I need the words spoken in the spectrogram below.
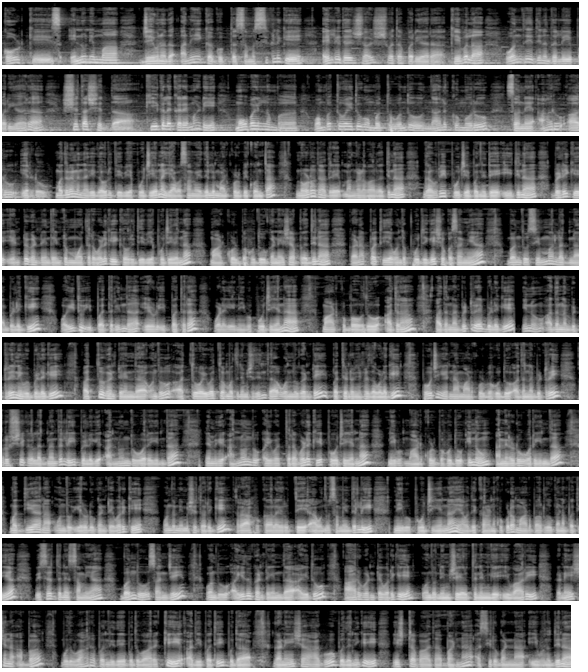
ಕೋರ್ಟ್ ಕೇಸ್ ಇನ್ನು ನಿಮ್ಮ ಜೀವನದ ಅನೇಕ ಗುಪ್ತ ಸಮಸ್ಯೆಗಳಿಗೆ ಎಲ್ಲಿದೆ ಶಾಶ್ವತ ಪರಿಹಾರ? ಕೇವಲ ಒಂದೇ ದಿನದಲ್ಲಿ ಪರಿಹಾರ? ಶತಸಿದ್ಧ ಈಗಲೇ ಕರೆ ಮಾಡಿ ಮೊಬೈಲ್ ನಂಬರ್ ಒಂಬತ್ತು ಐದು ಒಂಬತ್ತು ಒಂದು ನಾಲ್ಕು ಮೂರು ಸೊನ್ನೆ ಆರು ಆರು ಎರಡು. ಮೊದಲನೇದಾಗಿ ಗೌರಿ ದೇವಿಯ ಪೂಜೆಯನ್ನು ಯಾವ ಸಮಯದಲ್ಲಿ ಮಾಡಿಕೊಳ್ಬೇಕು ಅಂತ ನೋಡೋದಾದರೆ ಮಂಗಳವಾರದ ದಿನ ಗೌರಿ ಪೂಜೆ ಬಂದಿದೆ. ಈ ದಿನ ಬೆಳಿಗ್ಗೆ ಎಂಟು ಗಂಟೆಯಿಂದ ಎಂಟು ಮೂವತ್ತರ ಒಳಗೆ ಗೌರಿ ದೇವಿಯ ಪೂಜೆಯನ್ನು ಮಾಡಿಕೊಳ್ಬಹುದು. ಗಣೇಶ ಹಬ್ಬದ ದಿನ ಗಣಪತಿಯ ಒಂದು ಪೂಜೆಗೆ ಶುಭ ಸಮಯ. ಬಂದು ಸಿಂಹ ಲಗ್ನ ಬೆಳಗ್ಗೆ ಐದು ಇಪ್ಪತ್ತರಿಂದ ಏಳು ಇಪ್ಪತ್ತರ ಒಳಗೆ ನೀವು ಪೂಜೆಯನ್ನು ಮಾಡ್ಕೊಬಹುದು. ಅದನ್ನು ಅದನ್ನು ಬಿಟ್ಟರೆ ಬೆಳಗ್ಗೆ, ಇನ್ನು ಅದನ್ನು ಬಿಟ್ಟರೆ ನೀವು ಬೆಳಗ್ಗೆ ಹತ್ತು ಗಂಟೆಯಿಂದ ಒಂದು ಹತ್ತು ಐವತ್ತೊಂಬತ್ತು ನಿಮಿಷದಿಂದ ಒಂದು ಗಂಟೆ ಇಪ್ಪತ್ತೆಂಟು ನಿಮಿಷದ ಒಳಗೆ ಪೂಜೆಯನ್ನು ಮಾಡಿಕೊಳ್ಬಹುದು. ಅದನ್ನು ಬಿಟ್ಟರೆ ವೃಶ್ಚಿಕ ಲಗ್ನದಲ್ಲಿ ಬೆಳಿಗ್ಗೆ ಹನ್ನೊಂದುವರೆಯಿಂದ ನಿಮಗೆ ಹನ್ನೊಂದು ಐವತ್ತರ ಒಳಗೆ ಪೂಜೆಯನ್ನು ನೀವು ಮಾಡಿಕೊಳ್ಬಹುದು. ಇನ್ನು ಹನ್ನೆರಡೂವರೆಯಿಂದ ಮಧ್ಯಾಹ್ನ ಒಂದು ಎರಡು ಗಂಟೆವರೆಗೆ ಒಂದು ನಿಮಿಷದವರೆಗೆ ರಾಹುಕಾಲ ಇರುತ್ತೆ. ಆ ಒಂದು ಸಮಯದಲ್ಲಿ ನೀವು ಪೂಜೆಯನ್ನು ಯಾವುದೇ ಕಾರಣಕ್ಕೂ ಕೂಡ ಮಾಡಬಾರ್ದು. ಗಣಪತಿಯ ವಿಸರ್ಜನೆ ಸಮಯ ಬಂದು ಸಂಜೆ ಒಂದು ಐದು ಗಂಟೆಯಿಂದ ಐದು, ಆರು ಗಂಟೆವರೆಗೆ ಒಂದು ನಿಮಿಷ ಇರುತ್ತೆ ನಿಮಗೆ ಈ ಬಾರಿ. ಗಣೇಶನ ಹಬ್ಬ ಬುಧವಾರ ಬಂದಿದೆ. ಬುಧವಾರಕ್ಕೆ ಅಧಿಪತಿ ಬುಧ. ಗಣೇಶ ಹಾಗೂ ಬುಧನಿಗೆ ಇಷ್ಟವಾದ ಬಣ್ಣ, ಹಸಿರು ಬಣ್ಣ ಈ ಒಂದು ದಿನ.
